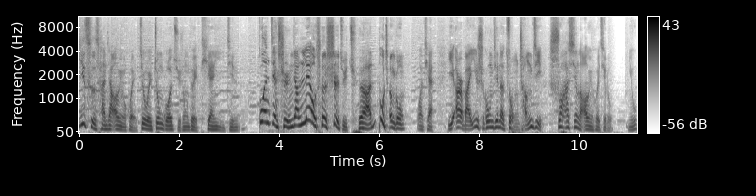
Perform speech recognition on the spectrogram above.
一次参加奥运会就为中国举重队添一金，关键是人家六次试举全部成功，我天，以二百一十公斤的总成绩刷新了奥运会纪录，牛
